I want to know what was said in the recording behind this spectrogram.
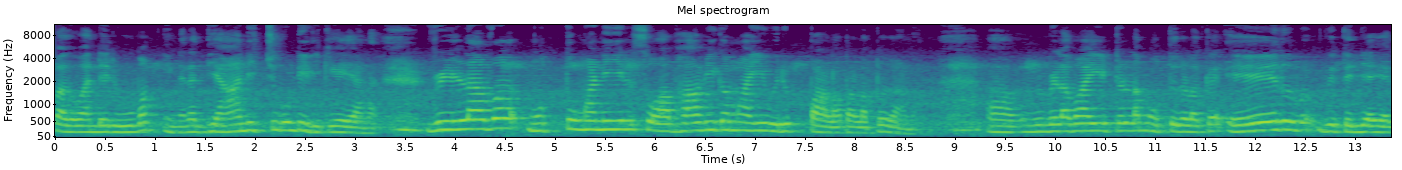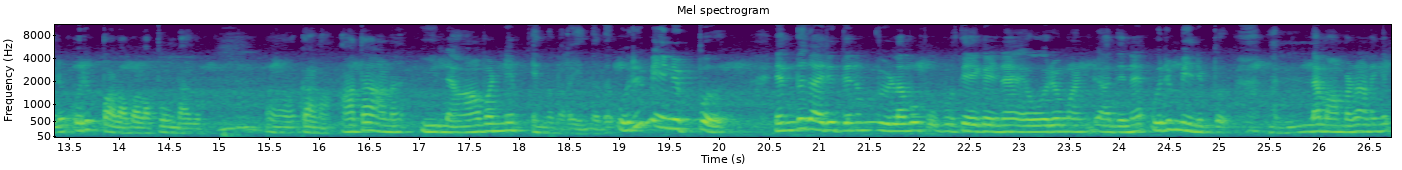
ഭഗവാന്റെ രൂപം ഇങ്ങനെ ധ്യാനിച്ചു കൊണ്ടിരിക്കുകയാണ് വിളവ് മുത്തുമണിയിൽ സ്വാഭാവികമായി ഒരു പളപളപ്പ് കാണും. വിളവായിട്ടുള്ള മുത്തുകളൊക്കെ ഏത് വിത്തിന്റെ ആയാലും ഒരു പളപളപ്പ് ഉണ്ടാകും. കാണാം. അതാണ് ഈ ലാവണ്യം എന്ന് പറയുന്നത്. ഒരു മിനുപ്പ്. എന്ത് കാര്യത്തിനും വിളവ് പൂർത്തിയായി കഴിഞ്ഞാൽ ഓരോ മൺ അതിന് ഒരു മിനുപ്പ്. നല്ല മാമ്പഴമാണെങ്കിൽ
